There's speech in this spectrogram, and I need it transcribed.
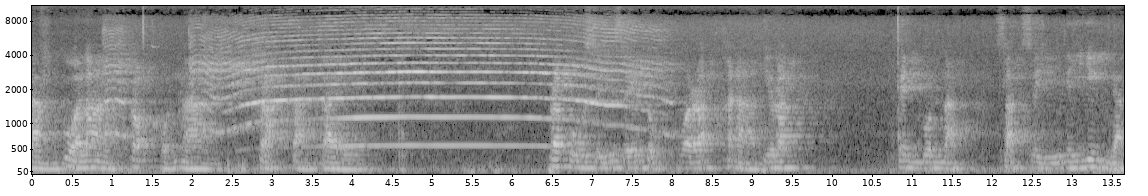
ดังทั่วล่าเพราะผลงานกระสานใจพระปูศรีเสตุวรคณาธิรักษ์เป็นบุญหนักศักดิ์ศรีนี้ยิ่งใหญ่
